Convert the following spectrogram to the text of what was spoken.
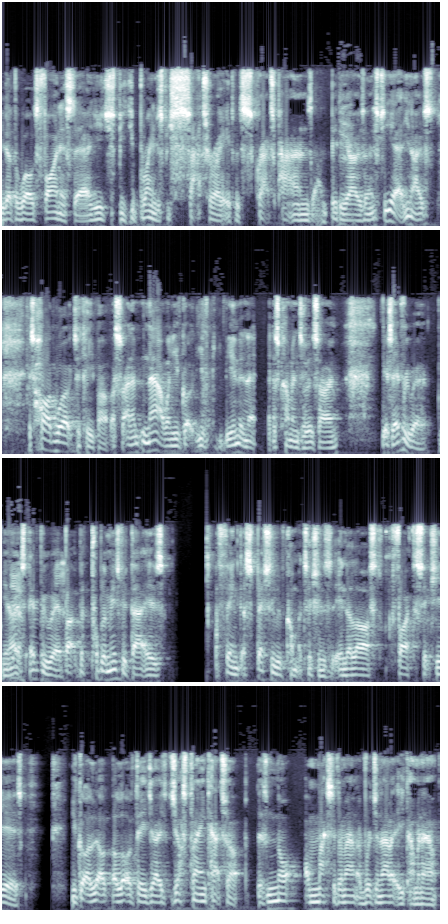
you'd have the world's finest there, and you just be your brain would just be saturated with scratch patterns and videos, and it's yeah, you know, it's it's hard work to keep up. And now when you've got you've the internet has come into its own, it's everywhere. You know, Yeah. it's everywhere. But the problem is with that is. I think, especially with competitions in the last five to six years, you've got a lot, a lot of DJs just playing catch up. There's not a massive amount of originality coming out.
